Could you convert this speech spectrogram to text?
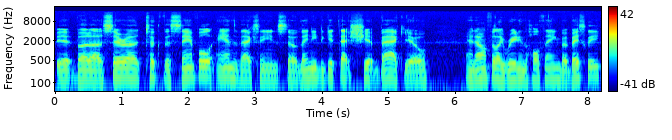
It, but uh, Sera took the sample and the vaccine, so they need to get that shit back, yo. And I don't feel like reading the whole thing, but basically,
